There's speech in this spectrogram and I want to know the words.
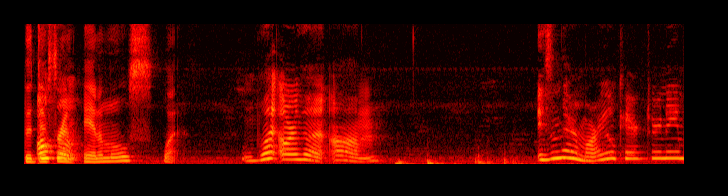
the Also- different animals. What? What are the um? Isn't there a Mario character name?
